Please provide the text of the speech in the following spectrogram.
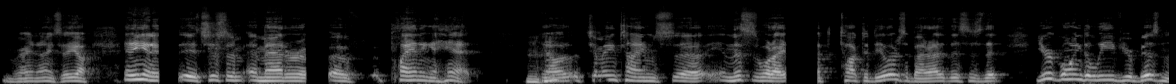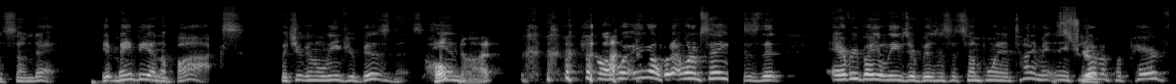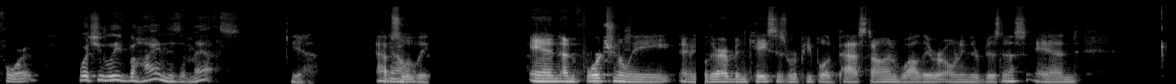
very nice yeah and again it's just a, matter of, of planning ahead mm-hmm. you know too many times uh, and this is what i talk to dealers about this is that you're going to leave your business someday. It may be in a box, but you're going to leave your business. Hope and, not. well, you know, but what I'm saying is that everybody leaves their business at some point in time, and if true. you haven't prepared for it, what you leave behind is a mess. Yeah, absolutely. You know? And unfortunately, I mean, there have been cases where people have passed on while they were owning their business, and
